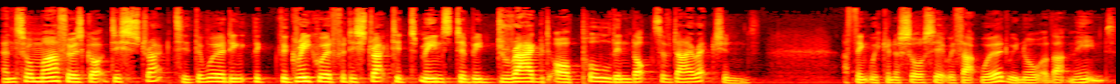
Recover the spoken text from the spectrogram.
And so Martha has got distracted. The, word, the, the Greek word for distracted means to be dragged or pulled in lots of directions. I think we can associate with that word. We know what that means.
